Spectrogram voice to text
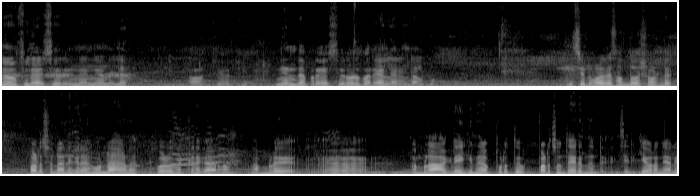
നോഫില ഷെറിൻ തന്നെയാണ് അല്ലേ? Okay okay. ഇനി എന്താ പ്രേക്ഷകരോട് പറയാനുള്ള രണ്ടാൾക്കും? തീർച്ചയായിട്ടും വളരെ സന്തോഷമുണ്ട്. പടച്ചോന്റെ അനുഗ്രഹം കൊണ്ടാണ് ഇപ്പോഴും നിൽക്കുന്നത്. കാരണം നമ്മൾ നമ്മൾ ആഗ്രഹിക്കുന്നതിനപ്പുറത്ത് പടച്ചോൻ തരുന്നുണ്ട്. ശരിക്കും പറഞ്ഞാൽ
